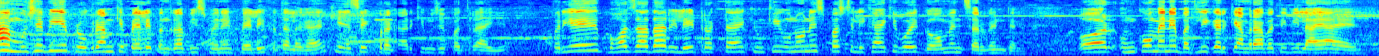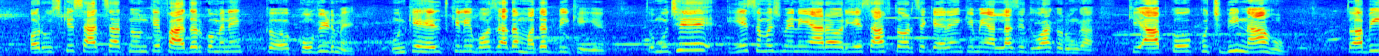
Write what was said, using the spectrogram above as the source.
हाँ मुझे भी ये प्रोग्राम के पहले 15-20 मिनट पहले ही पता लगा है कि ऐसे एक प्रकार की मुझे पत्र आई है। पर ये बहुत ज़्यादा रिलेट रखता है क्योंकि उन्होंने स्पष्ट लिखा है कि वो एक गवर्नमेंट सर्वेंट है। और उनको मैंने बदली करके अमरावती भी लाया है। और उसके साथ साथ में उनके फादर को मैंने कोविड में उनके हेल्थ के लिए बहुत ज़्यादा मदद भी की है। तो मुझे ये समझ में नहीं आ रहा और ये साफ़ तौर से कह रहे हैं कि मैं अल्लाह से दुआ करूँगा कि आपको कुछ भी ना हो। तो अभी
